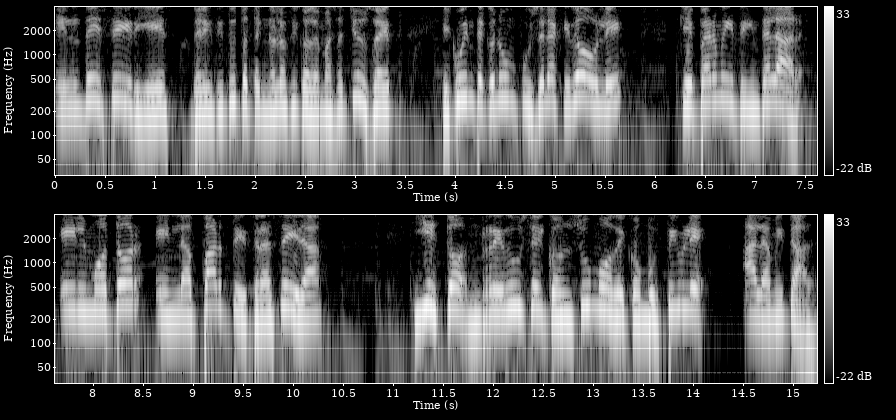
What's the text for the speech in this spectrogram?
el D-Series del Instituto Tecnológico de Massachusetts, que cuenta con un fuselaje doble que permite instalar el motor en la parte trasera y esto reduce el consumo de combustible a la mitad,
